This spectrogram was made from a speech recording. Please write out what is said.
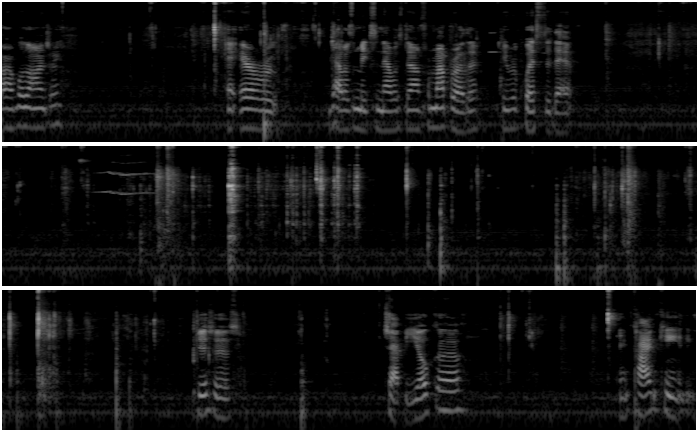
Um, Argo Laundry, and arrowroot. That was mixed and that was done for my brother. He requested that. This is tapioca and cotton candy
